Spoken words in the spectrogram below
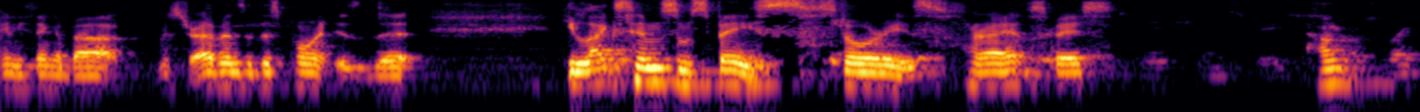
anything about mr evans at this point is that he likes him some space stories right? Space Hung- like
